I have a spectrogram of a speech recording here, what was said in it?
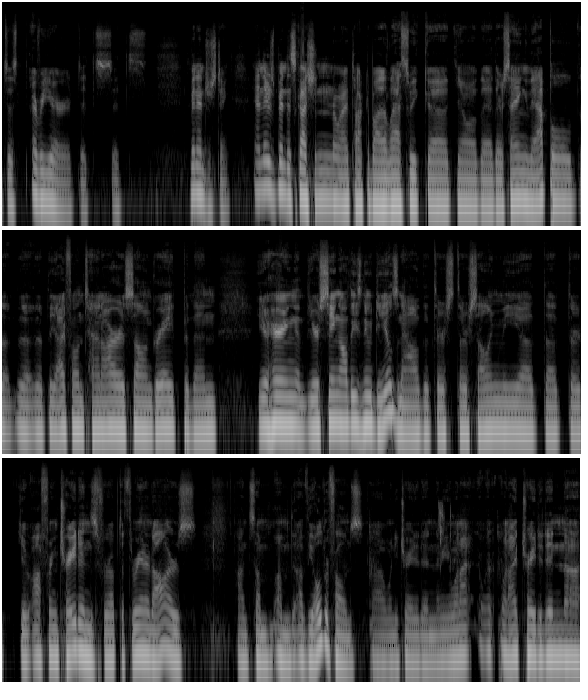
just every year it's it's been interesting, and there's been discussion. When I talked about it last week, uh, you know, they're, they're saying the Apple the, the the the iPhone 10R is selling great, but then you're hearing you're seeing all these new deals now that they're they're selling the uh, the they're offering trade-ins for up to three hundred dollars on some um, of the older phones uh, when you trade it in. I mean, when I when I traded in uh,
